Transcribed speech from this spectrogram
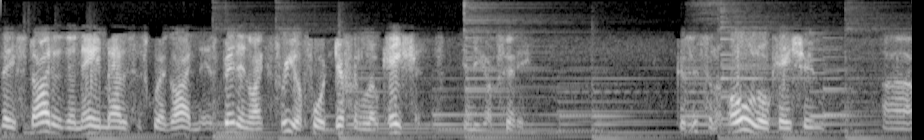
they started the name Madison Square Garden, it's been in like three or four different locations in New York City. Because it's an old location uh,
